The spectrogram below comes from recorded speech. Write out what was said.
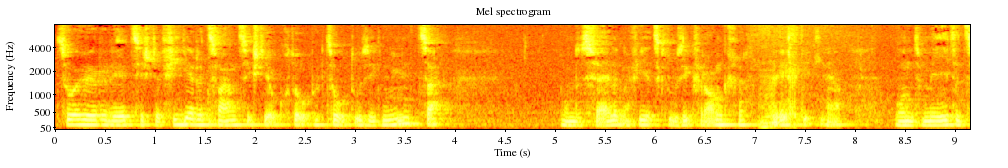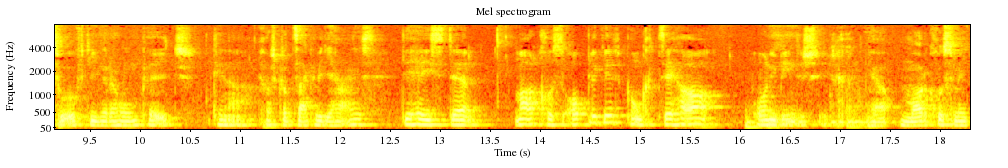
Zuhörer. Jetzt ist der 24. Oktober 2019 und es fehlen noch 40'000 Franken. Richtig, ja. Und mehr dazu auf deiner Homepage. Genau. Kannst du gerade sagen, wie die heisst? Die heisst äh, markusopliger.ch ohne Bindestrich. Ja, Markus mit,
